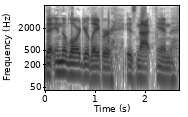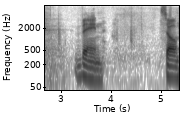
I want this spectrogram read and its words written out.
that in the Lord your labor is not in vain. So,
